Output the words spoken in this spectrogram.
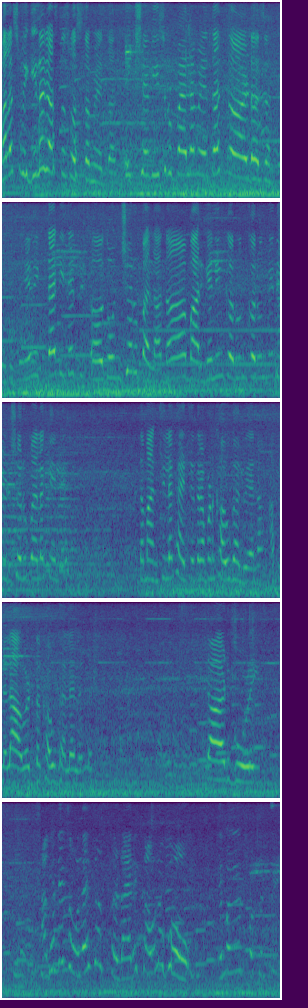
मला स्विगीला जास्त स्वस्त मिळतात. एकशे वीस रुपयाला मिळतात डझन. हे विकतात इथे दोनशे रुपयाला. आता बार्गेनिंग करून करून मी दीडशे रुपयाला केले आता मानसीला खायचे तर आपण खाऊ घालूया ना? आपल्याला आवडतं खाऊ घालायला तर. ताड गोळे. अगं ते सोलायचं असतं. डायरेक्ट खाऊ नको. ते मग पकडते.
